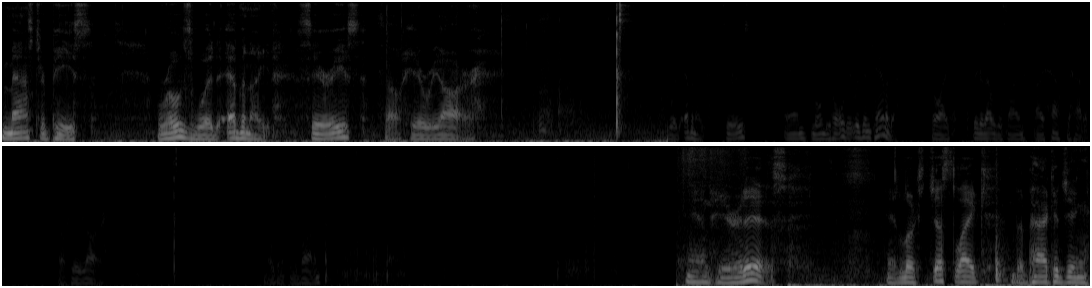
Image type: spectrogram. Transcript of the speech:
Masterpiece Rosewood Ebonite series. So here we are. Ebonite series and lo and behold it was in Canada. Figured that was a sign I have to have it. So here we are. Open it from the bottom. And here it is. It looks just like the packaging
